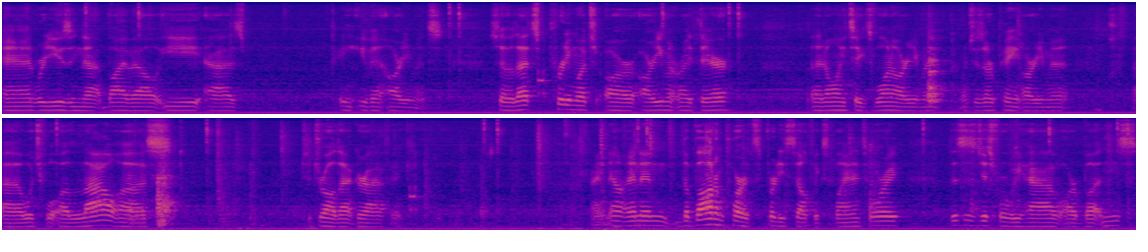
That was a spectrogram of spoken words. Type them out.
and we're using that byval e as event arguments. So that's pretty much our argument right there. It only takes one argument, which is our paint argument, uh, which will allow us to draw that graphic. Right now, and then the bottom part's pretty self-explanatory. This is just where we have our buttons,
